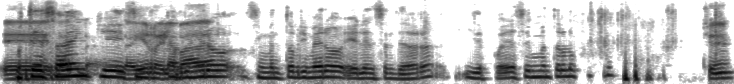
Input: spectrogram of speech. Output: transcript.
eh, Ustedes la- saben la- que La se, guerra y la inventó primero, se inventó primero el encendedor y después se inventaron los fósforos. Sí,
